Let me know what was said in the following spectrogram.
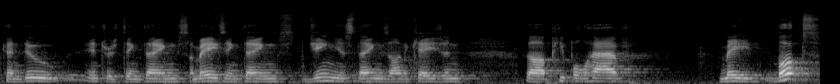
can do interesting things, amazing things, genius things on occasion. Uh, people have made books,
